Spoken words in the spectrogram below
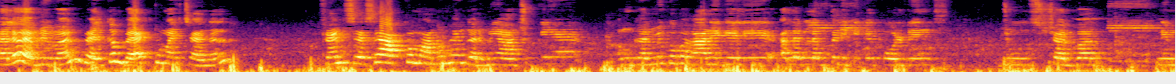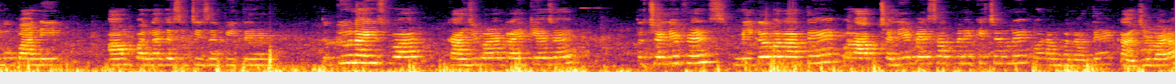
Hello everyone welcome back to my channel friends जैसे आपको मालूम है गर्मी आ चुकी है। हम गर्मी को भगाने के लिए अलग अलग तरीके के कोल्ड ड्रिंक्स जूस शरबत, नींबू पानी, आम पन्ना जैसी चीज़ें पीते हैं। तो क्यों ना इस बार कांजी बड़ा ट्राई किया जाए? तो चलिए फ्रेंड्स मिलकर बनाते हैं और आप चलिए मेरे साथ मेरे किचन में और हम बनाते हैं कांजी बड़ा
